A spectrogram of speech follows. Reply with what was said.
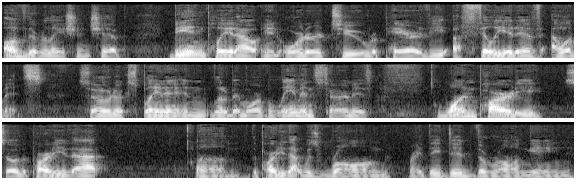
of the relationship being played out in order to repair the affiliative elements. So, to explain it in a little bit more of a layman's term, is one party, so the party that um, the party that was wrong, right? They did the wronging.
